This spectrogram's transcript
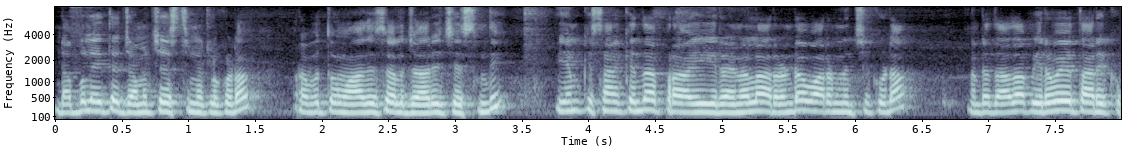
డబ్బులు అయితే జమ చేస్తున్నట్లు కూడా ప్రభుత్వం ఆదేశాలు జారీ చేసింది. పిఎం కిసాన్ కింద ప్ర ఈ నెల రెండో వారం నుంచి కూడా అంటే దాదాపు ఇరవై తారీఖు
